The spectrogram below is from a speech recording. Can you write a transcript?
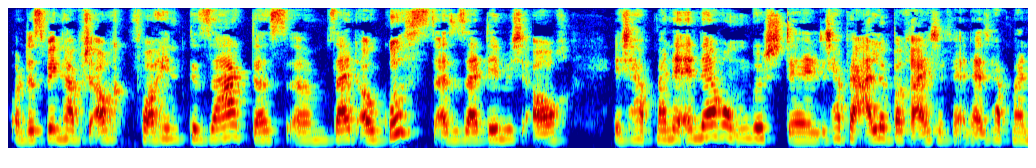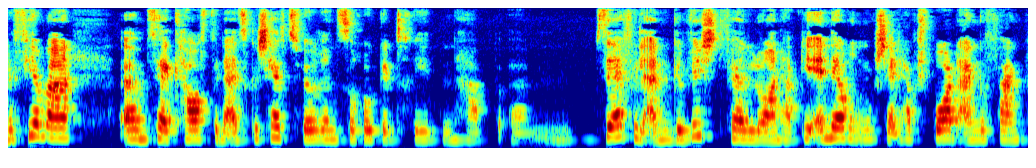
Und deswegen habe ich auch vorhin gesagt, dass ähm, seit August, also seitdem ich auch, ich habe meine Ernährung umgestellt, ich habe ja alle Bereiche verändert, ich habe meine Firma ähm, verkauft, bin als Geschäftsführerin zurückgetreten, habe ähm, sehr viel an Gewicht verloren, habe die Ernährung umgestellt, habe Sport angefangen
